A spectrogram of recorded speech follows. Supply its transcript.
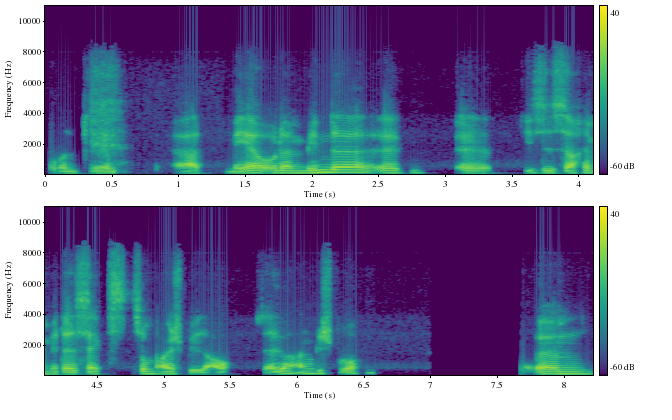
Und äh, er hat mehr oder minder äh, äh, diese Sache mit der 6 zum Beispiel auch selber angesprochen. Ähm,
